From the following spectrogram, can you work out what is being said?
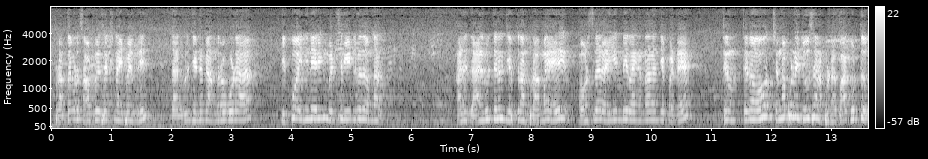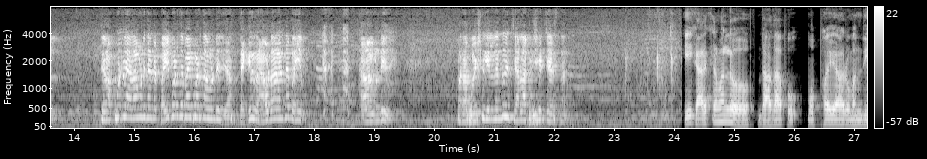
ఇప్పుడు అంతా కూడా సాఫ్ట్వేర్ సెక్షన్ అయిపోయింది. దాని గురించి ఏంటంటే అందరూ కూడా ఎక్కువ ఇంజనీరింగ్ మెడిసిన్ వీటి మీద ఉన్నారు. అది దాని గురించి నేను చెప్తున్నాను. ఇప్పుడు అమ్మాయి కౌన్సిలర్ అయ్యింది ఇలా అన్నానని చెప్పంటే తిను తిను చిన్నప్పుడు నేను చూశాను అప్పుడు నాకు బాగా గుర్తు. తిను అప్పట్లో ఎలా ఉండేది అంటే భయపడతా భయపడతా ఉండేది. అసలు దగ్గర రావడాలంటే భయం. అలా ఉండేది. మరి ఆ పొజిషన్కి వెళ్ళినందుకు నేను చాలా అప్రిషియేట్ చేస్తున్నాను. ఈ కార్యక్రమంలో దాదాపు ముప్పై ఆరు మంది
